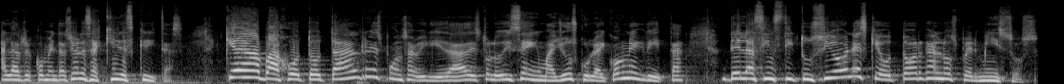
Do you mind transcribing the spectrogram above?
a las recomendaciones aquí descritas queda bajo total responsabilidad, esto lo dice en mayúscula y con negrita, de las instituciones que otorgan los permisos,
